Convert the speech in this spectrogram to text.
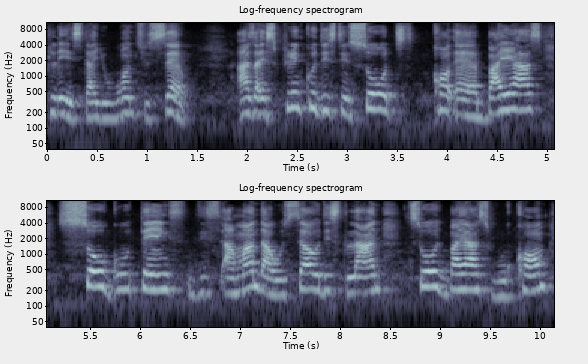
place that you want to sell as I sprinkle this thing, so uh, buyers so good things this amount that will sell this land so buyers will come.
